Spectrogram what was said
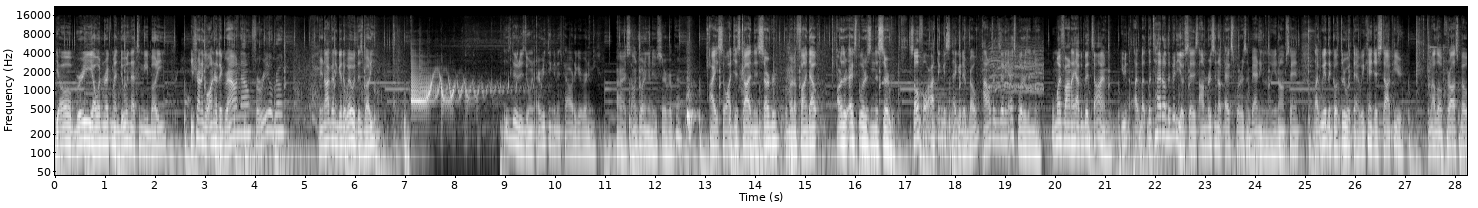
Yo, Bree, I wouldn't recommend doing that to me, buddy. You're trying to go under the ground now? For real, bro? You're not gonna get away with this, buddy. Dude is doing everything in his power to get rid of me. Alright, so I'm joining a new server, bro. Alright, so I just got in this server. We're about to find out. Are there exploiters in this server? So far, I think it's negative, bro. I don't think there's any exploiters in here. We might finally have a good time. Even like, but the title of the video says I'm rising up exploiters and banning them. You know what I'm saying? Like we had to go through with that. We can't just stop here. Get my little crossbow.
